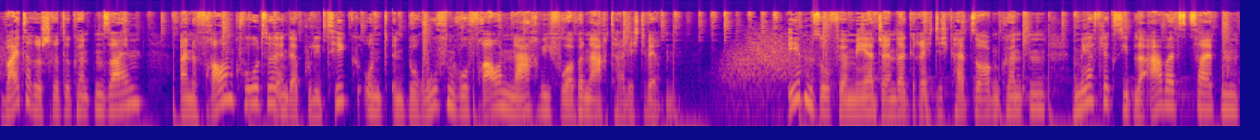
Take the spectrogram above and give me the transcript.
Weitere Schritte könnten sein, eine Frauenquote in der Politik und in Berufen, wo Frauen nach wie vor benachteiligt werden. Ebenso für mehr Gendergerechtigkeit sorgen könnten mehr flexible Arbeitszeiten,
